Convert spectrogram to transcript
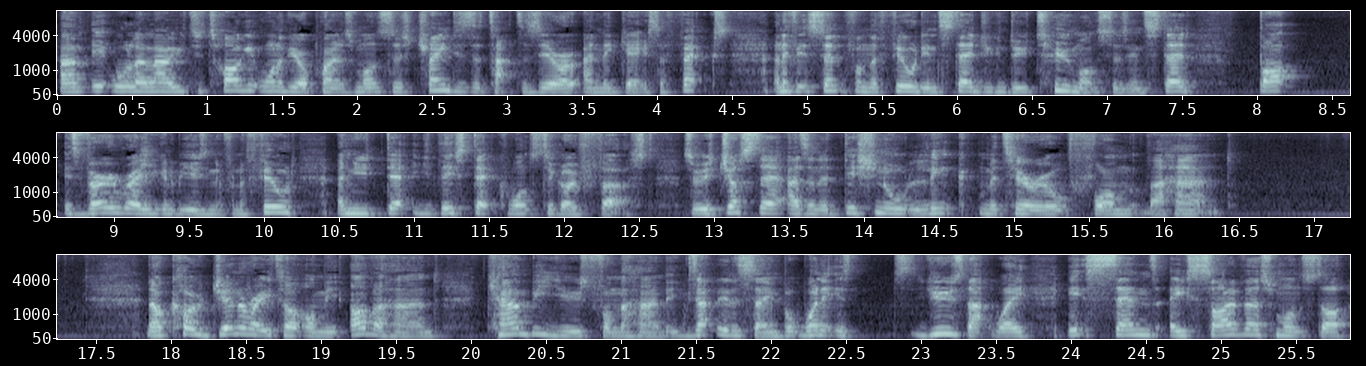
um, it will allow you to target one of your opponent's monsters, change its attack to zero, and negate its effects. And if it's sent from the field instead, you can do two monsters instead. But it's very rare you're going to be using it from the field, and you de this deck wants to go first. So it's just there as an additional link material from the hand. Now, Code Generator, on the other hand, can be used from the hand exactly the same, but when it is used that way, it sends a Cyverse monster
